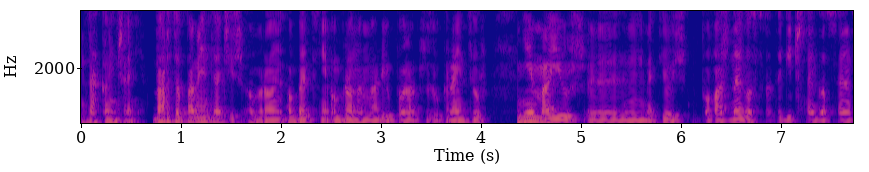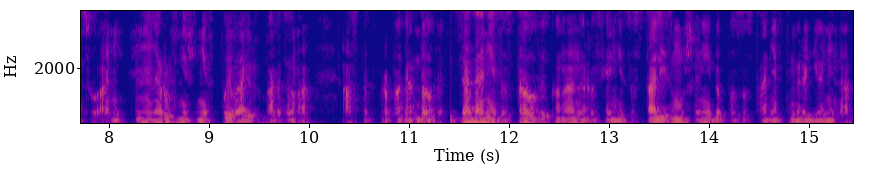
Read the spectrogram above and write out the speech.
zakończenie. Warto pamiętać, iż obroń, obecnie obrona Mariupola przez Ukraińców nie ma już y, jakiegoś poważnego, strategicznego sensu, ani y, również nie wpływa już bardzo na aspekt propagandowy. Zadanie zostało wykonane, Rosjanie zostali zmuszeni do pozostania w tym regionie na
